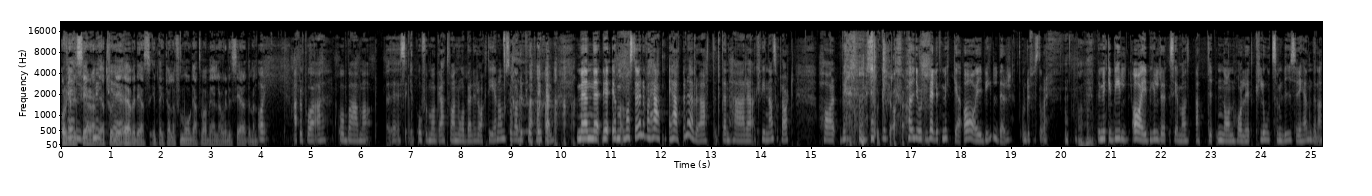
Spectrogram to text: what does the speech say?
organiserade. Jag tror det är över deras intellektuella förmåga att vara väl organiserade. Men Oj, apropå eh, Obama eh, oförmåga att vara Nobel rakt igenom, så gav du prov på dig själv. Men eh, det, jag måste ändå vara häp, häpen över att den här kvinnan såklart har, väldigt, Såklart. har gjort väldigt mycket AI-bilder, om du förstår. Mhm. Det är mycket bild, AI-bilder ser man att typ någon håller ett klot som lyser i händerna.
